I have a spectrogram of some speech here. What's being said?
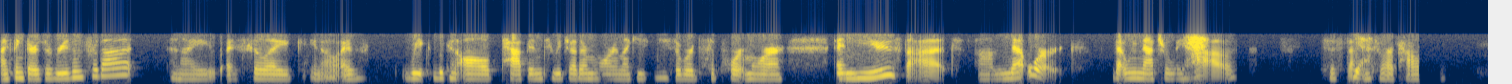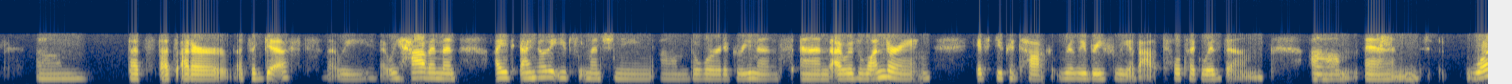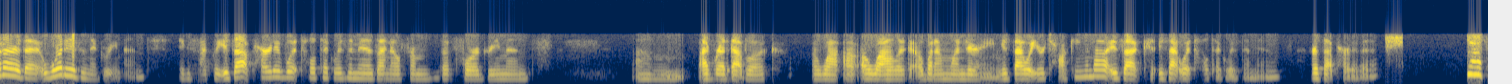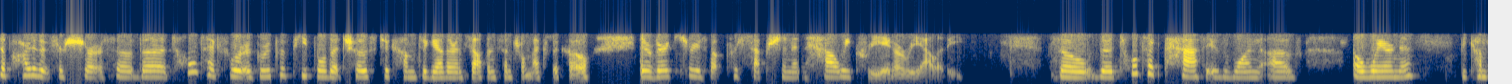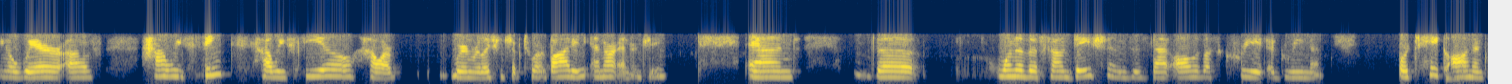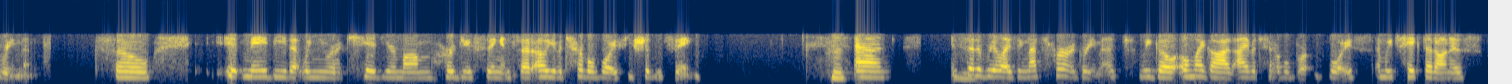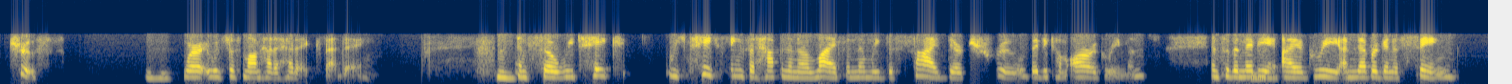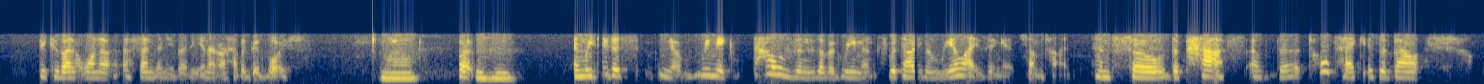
I think there's a reason for that, and I, I feel like you know I've we we can all tap into each other more, and like you used the word support more, and use that um, network that we naturally have to step into our power. Um, that's that's utter that's a gift that we that we have. And then i i know that you keep mentioning um the word agreements. And i was wondering if you could talk really briefly about toltec wisdom um and what are the what is an agreement exactly is that part of what toltec wisdom is i know from the four agreements um i've read that book a while a while ago but i'm wondering is that what you're talking about is that is that what toltec wisdom is or is that part of it Yeah, it's a part of it for sure. So the Toltecs were a group of people that chose to come together in South and Central Mexico. They were very curious about perception and how we create our reality. So the Toltec path is one of awareness, becoming aware of how we think, how we feel, how our we're in relationship to our body and our energy. And the one of the foundations is that all of us create agreements or take on agreements. So it may be that when you were a kid, your mom heard you sing and said, "Oh, you have a terrible voice. You shouldn't sing." Hmm. And instead of realizing that's her agreement, we go, "Oh my God, I have a terrible vo- voice," and we take that on as truth. mm-hmm. where it was just mom had a headache that day. Mm-hmm. And so we take we take things that happen in our life and then we decide they're true. They become our agreements. And so then maybe mm-hmm. I agree I'm never going to sing because I don't want to offend anybody and I don't have a good voice. Wow. But mm-hmm. And we do this, you know, we make thousands of agreements without even realizing it sometimes. And so the path of the Toltec is about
